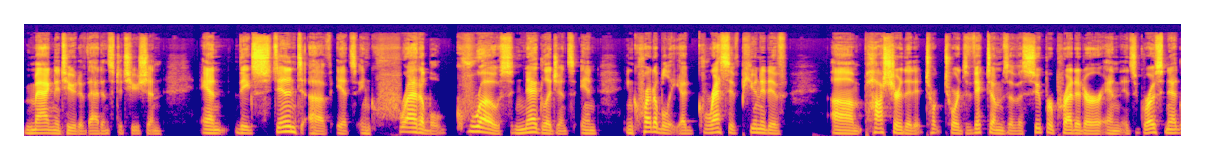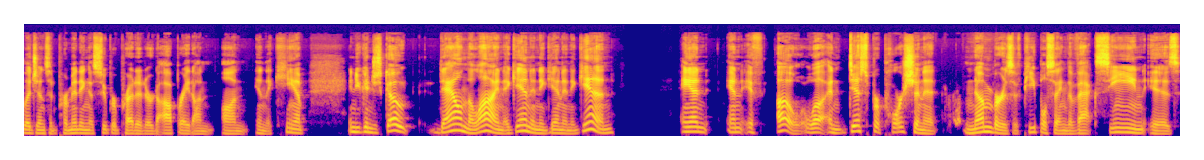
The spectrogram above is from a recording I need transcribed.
magnitude of that institution and the extent of its incredible gross negligence and incredibly aggressive, punitive um, posture that it took towards victims of a super predator and its gross negligence in permitting a super predator to operate on on in the camp. And you can just go down the line again and again and again. And and if oh well, and disproportionate numbers of people saying the vaccine is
